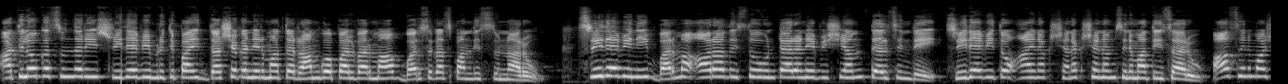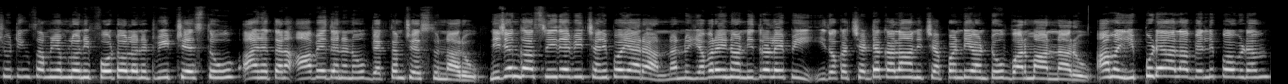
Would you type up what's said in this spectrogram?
అతిలోక సుందరి శ్రీదేవి మృతిపై దర్శక నిర్మాత రామ్ గోపాల్ వర్మ వరుసగా స్పందిస్తున్నారు. శ్రీదేవిని వర్మ ఆరాధిస్తూ ఉంటారనే విషయం తెలిసిందే. శ్రీదేవితో ఆయన క్షణక్షణం సినిమా తీశారు. ఆ సినిమా షూటింగ్ సమయంలోని ఫోటోలను ట్వీట్ చేస్తూ ఆయన తన ఆవేదనను వ్యక్తం చేస్తున్నారు. నిజంగా శ్రీదేవి చనిపోయారా? నన్ను ఎవరైనా నిద్రలేపి ఇదొక చెడ్డ కళ అని చెప్పండి అంటూ వర్మ అన్నారు. ఆమె ఇప్పుడే అలా వెళ్ళిపోవడం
